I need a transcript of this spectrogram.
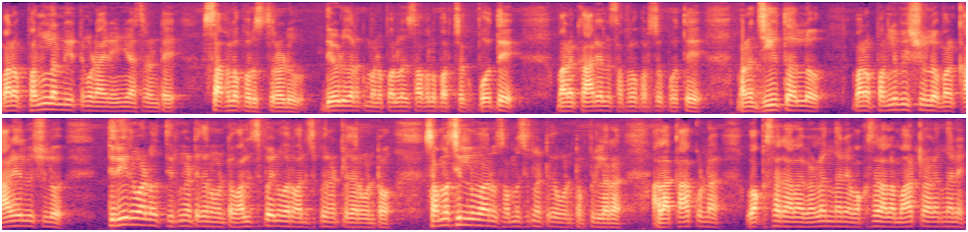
మన పనులన్నింటిని కూడా ఆయన ఏం చేస్తాడంటే సఫలపరుస్తున్నాడు. దేవుడు కనుక మన పనులను సఫలపరచకపోతే మన కార్యాలను సఫలపరచకపోతే మన జీవితాల్లో మన పనుల విషయంలో మన కార్యాల విషయంలో తిరిగిన వాళ్ళు తిరిగినట్టుగానే ఉంటాం. అలసిపోయిన వారు అలసిపోయినట్లుగానే ఉంటాం. సమస్యలను వారు సమస్యలున్నట్టుగా ఉంటాం పిల్లరా. అలా కాకుండా ఒకసారి అలా వెళ్ళంగానే ఒకసారి అలా మాట్లాడంగానే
